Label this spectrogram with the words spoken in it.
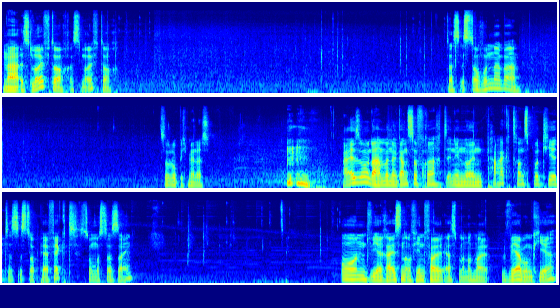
Na, es läuft doch, es läuft doch. Das ist doch wunderbar. So lobe ich mir das. Also, da haben wir eine ganze Fracht in den neuen Park transportiert. Das ist doch perfekt. So muss das sein. Und wir reißen auf jeden Fall erstmal nochmal Werbung hier.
